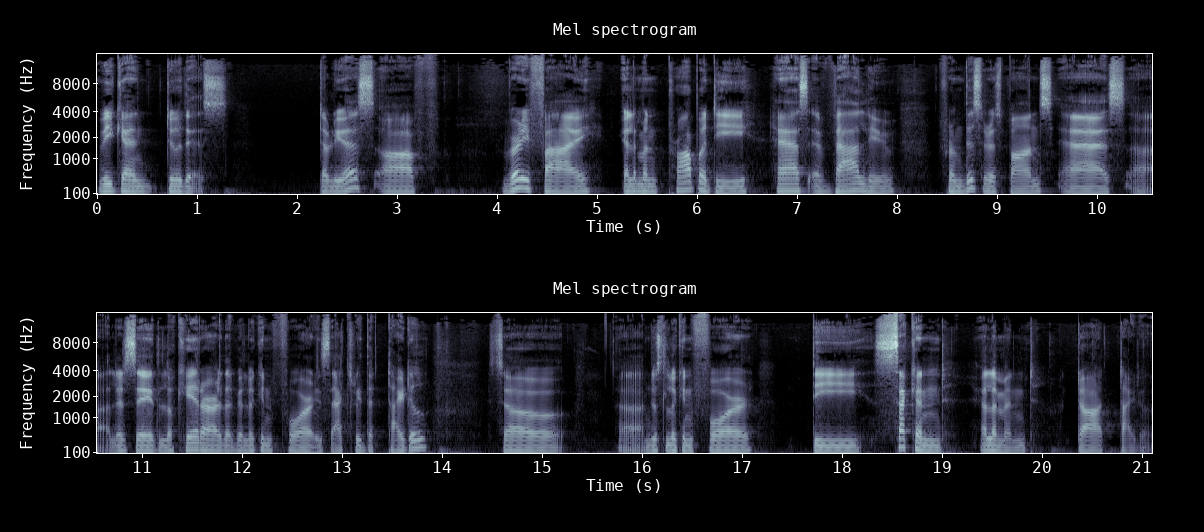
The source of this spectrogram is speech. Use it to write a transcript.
we can do this. Ws of verify element property has a value from this response as uh, let's say the locator that we're looking for is actually the title. So uh, I'm just looking for the second element dot title.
